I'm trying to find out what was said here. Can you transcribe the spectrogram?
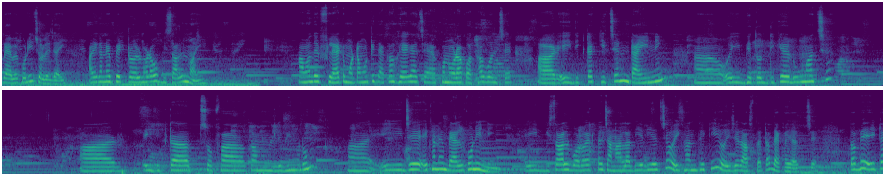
গ্র্যাবে করেই চলে যাই। আর এখানে পেট্রোল ভাড়াও বিশাল নয়। আমাদের ফ্ল্যাট মোটামুটি দেখা হয়ে গেছে, এখন ওরা কথা বলছে। আর এই দিকটা কিচেন ডাইনিং ওই ভেতর দিকে রুম আছে। আর এই দিকটা সোফা কাম লিভিং রুম। এই যে এখানে ব্যালকনি নেই, এই বিশাল বড় একটা জানালা দিয়ে দিয়েছে, ওইখান থেকেই ওই যে রাস্তাটা দেখা যাচ্ছে। তবে এটা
